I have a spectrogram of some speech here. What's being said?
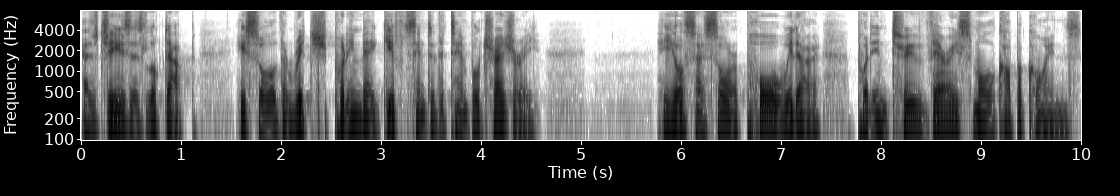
As Jesus looked up, he saw the rich putting their gifts into the temple treasury. He also saw a poor widow put in two very small copper coins.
